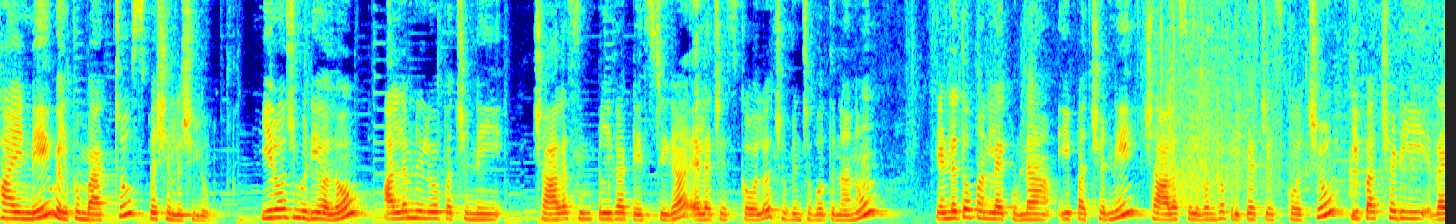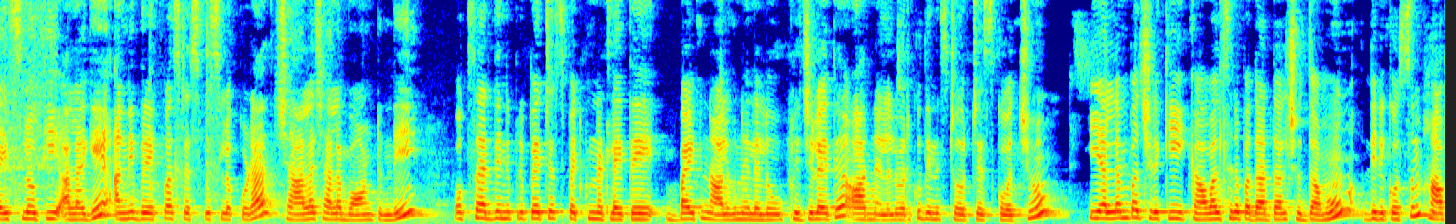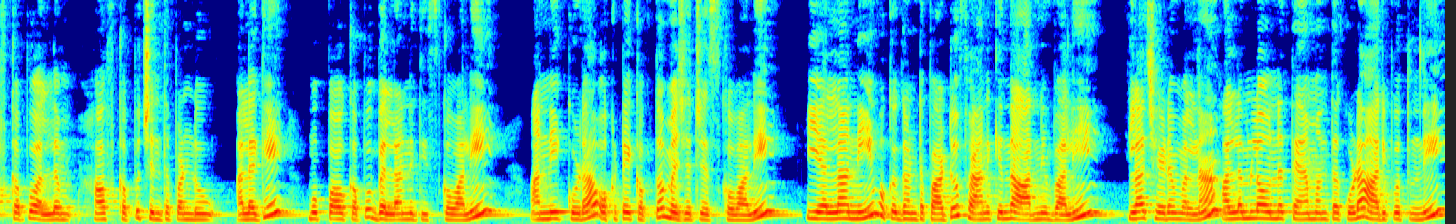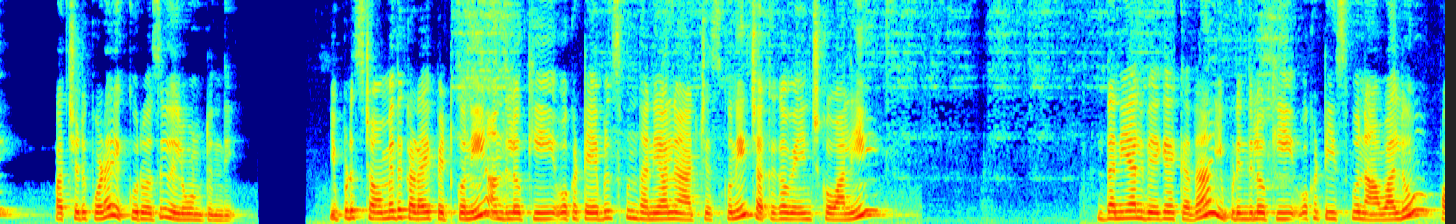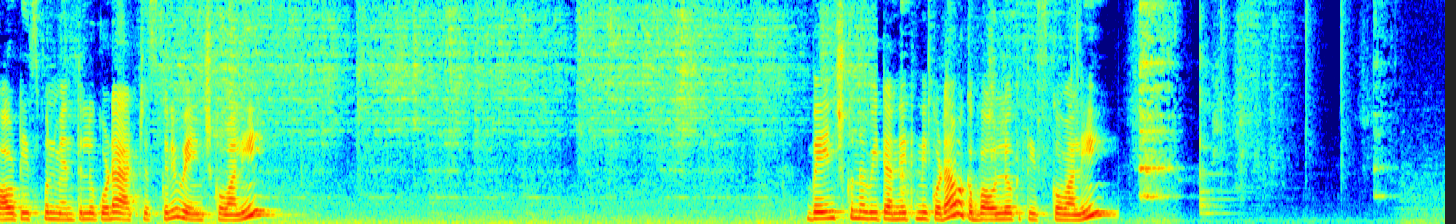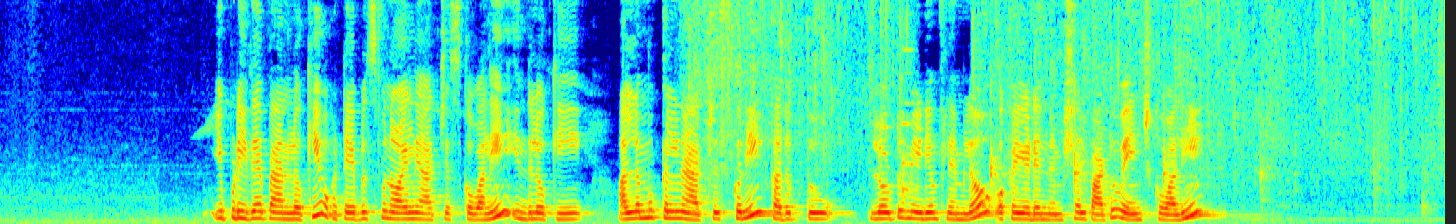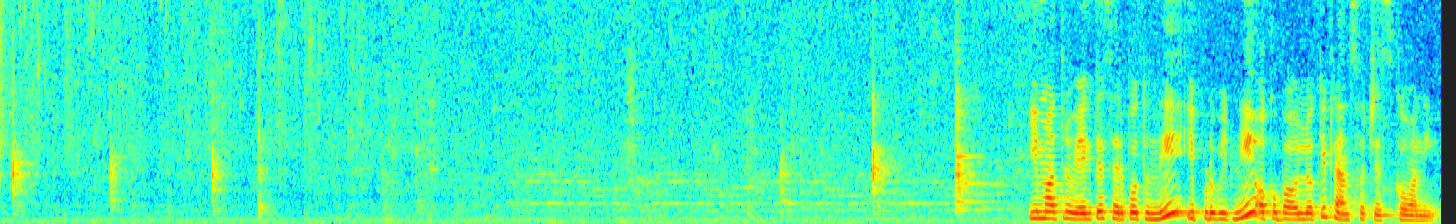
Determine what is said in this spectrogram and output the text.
Hi అండి welcome back to special రుచులు ఈరోజు వీడియోలో అల్లం నిలువ పచ్చడిని చాలా సింపుల్గా టేస్టీగా ఎలా చేసుకోవాలో చూపించబోతున్నాను. ఎండతో పని లేకుండా ఈ పచ్చడిని చాలా సులభంగా ప్రిపేర్ చేసుకోవచ్చు. ఈ పచ్చడి రైస్లోకి అలాగే అన్ని బ్రేక్ఫాస్ట్ రెసిపీస్లో కూడా చాలా చాలా బాగుంటుంది. ఒకసారి దీన్ని ప్రిపేర్ చేసి పెట్టుకున్నట్లయితే బయట నాలుగు నెలలు ఫ్రిడ్జ్లో అయితే ఆరు నెలల వరకు దీన్ని స్టోర్ చేసుకోవచ్చు. ఈ అల్లం పచ్చడికి కావాల్సిన పదార్థాలు చూద్దాము. దీనికోసం హాఫ్ కప్పు అల్లం హాఫ్ కప్పు చింతపండు అలాగే ముప్పావు కప్పు బెల్లాన్ని తీసుకోవాలి. అన్నీ కూడా ఒకటే కప్తో మెజర్ చేసుకోవాలి. ఈ అల్లాన్ని ఒక గంట పాటు ఫ్యాన్ కింద ఆరనివ్వాలి. ఇలా చేయడం వలన అల్లంలో ఉన్న తేమంతా కూడా ఆరిపోతుంది. పచ్చడి కూడా ఎక్కువ రోజులు నిలువ ఉంటుంది. ఇప్పుడు స్టవ్ మీద కడాయి పెట్టుకొని అందులోకి ఒక టేబుల్ స్పూన్ ధనియాలను యాడ్ చేసుకొని చక్కగా వేయించుకోవాలి. ధనియాలు వేగాయి కదా. ఇప్పుడు ఇందులోకి ఒక టీ స్పూన్ ఆవాలు పావు టీ స్పూన్ మెంతులు కూడా యాడ్ చేసుకొని వేయించుకోవాలి. వేయించుకున్న వీటన్నిటిని కూడా ఒక బౌల్లోకి తీసుకోవాలి. ఇప్పుడు ఇదే ప్యాన్లోకి ఒక టేబుల్ స్పూన్ ఆయిల్ని యాడ్ చేసుకోవాలి. ఇందులోకి అల్లం ముక్కలను యాడ్ చేసుకొని కదుపుతూ లో టు మీడియం ఫ్లేమ్లో ఒక ఏడెనిమిది నిమిషాల పాటు వేయించుకోవాలి. ఈ మాత్రం వేగితే సరిపోతుంది. ఇప్పుడు వీటిని ఒక బౌల్లోకి ట్రాన్స్ఫర్ చేసుకోవాలి.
